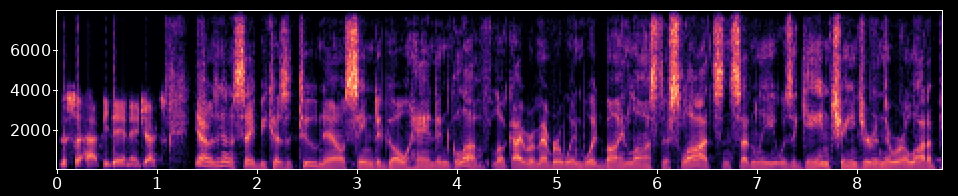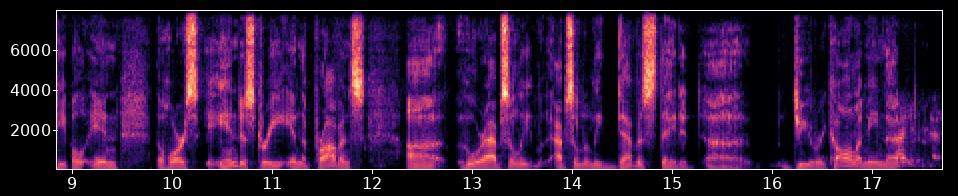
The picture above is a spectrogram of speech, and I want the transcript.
this is a happy day in Ajax. Yeah, I was going to say because the two now seem to go hand in glove. Look, I remember when Woodbine lost their slots, and suddenly it was a game changer, and there were a lot of people in the horse industry in the province uh, who were absolutely absolutely devastated. Uh, do you recall? I mean that. I,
